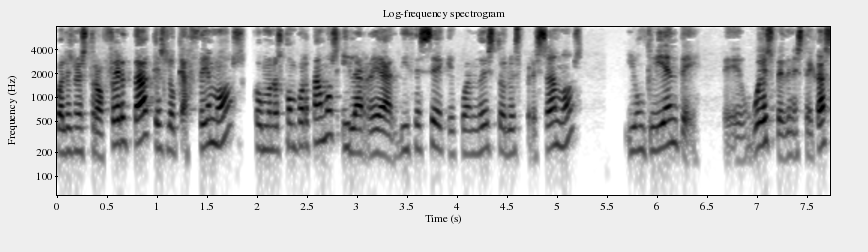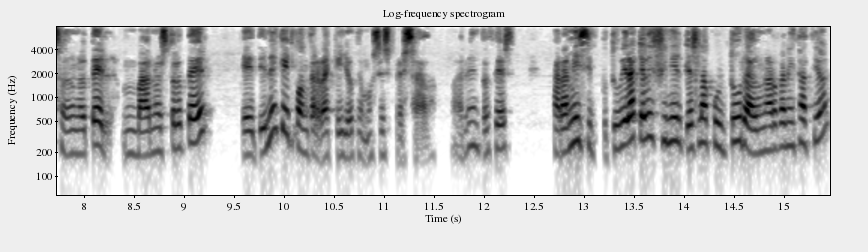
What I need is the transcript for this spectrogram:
cuál es nuestra oferta, qué es lo que hacemos, cómo nos comportamos y la real. Dícese que cuando esto lo expresamos y un cliente, eh, un huésped en este caso de un hotel, va a nuestro hotel, eh, tiene que encontrar aquello que hemos expresado. Entonces, para mí, si tuviera que definir qué es la cultura de una organización,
